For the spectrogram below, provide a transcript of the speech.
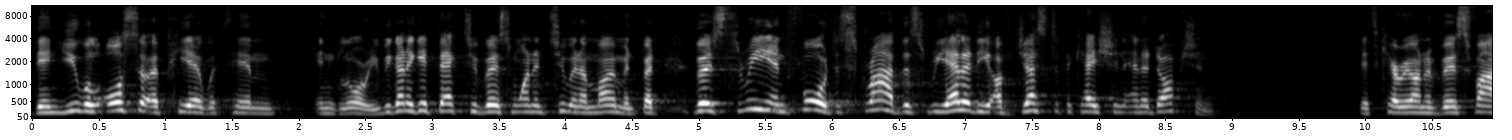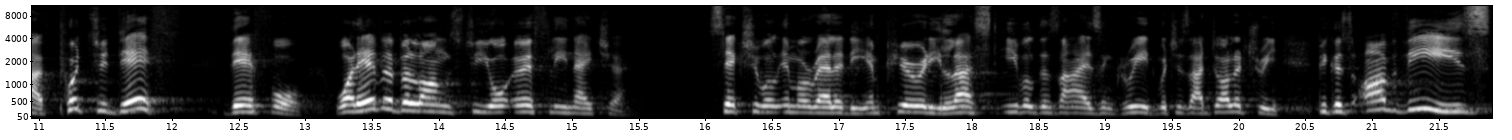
then you will also appear with him in glory. We're going to get back to verse 1 and 2 in a moment, but verse 3 and 4 describe this reality of justification and adoption. Let's carry on in verse 5. Put to death, therefore, whatever belongs to your earthly nature sexual immorality, impurity, lust, evil desires, and greed, which is idolatry. Because of these,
